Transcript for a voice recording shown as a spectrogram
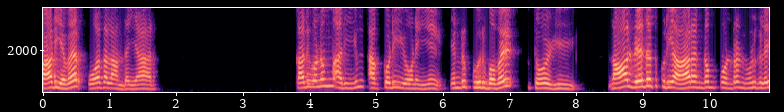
பாடியவர் ஓதலாந்தையார். கடுவனும் அறியும் அக்கொடி யோனையே என்று கூறுபவள் தோழி. நால் வேதத்துக்குரிய ஆரங்கம் போன்ற நூல்களை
